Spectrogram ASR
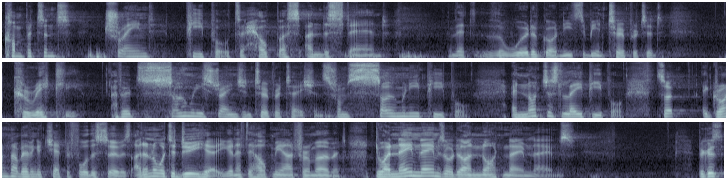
competent, trained people to help us understand that the Word of God needs to be interpreted correctly I've heard so many strange interpretations from so many people, and not just lay people. So, Grant and I were having a chat before the service. I don't know what to do here. You're going to have to help me out for a moment. Do I name names or do I not name names? Because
